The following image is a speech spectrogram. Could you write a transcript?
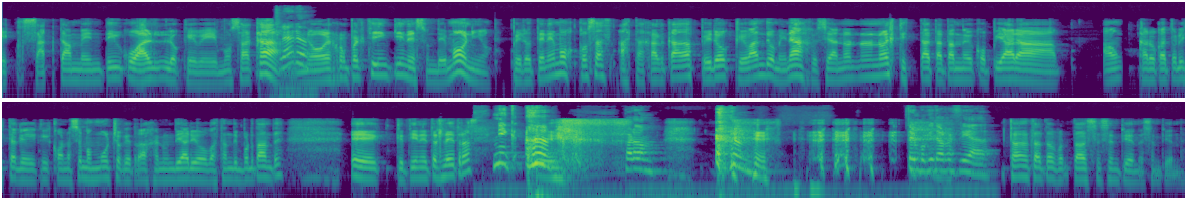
exactamente igual lo que vemos acá. Claro. No es Rumpelstiltskin, es un demonio, pero tenemos cosas hasta calcadas, pero que van de homenaje, o sea, no, no, no es que está tratando de copiar a, a un caricaturista que, que conocemos mucho, que trabaja en un diario bastante importante, eh, que tiene tres letras. Nick, eh, perdón. Estoy un poquito resfriada. Está- está- está- está- se entiende, se entiende.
